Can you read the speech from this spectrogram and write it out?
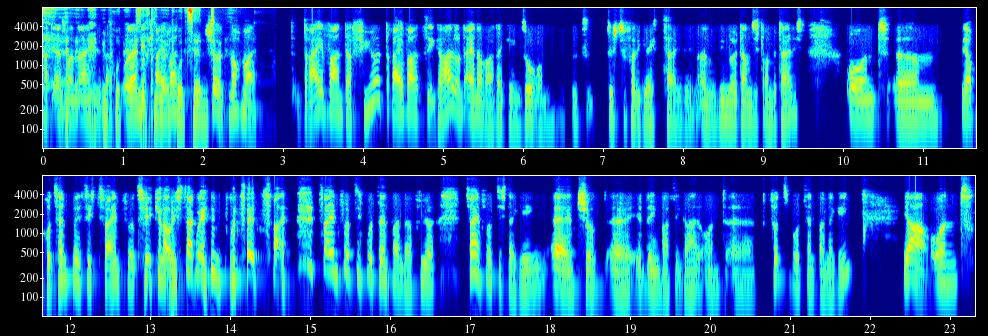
Hat erstmal Nein gesagt. Oder nicht, drei waren, Prozent. Entschuldigung, nochmal. Drei waren dafür, drei war es egal und einer war dagegen. So rum. Durch Zufall die gleiche Zahl gesehen. Also sieben Leute haben sich daran beteiligt. Und ähm, ja, prozentmäßig 42, genau, ich sag mal in Prozentzahl. 42 Prozent waren dafür, 42 dagegen, äh, Entschuldigung, äh, denen war es egal und äh, 14 Prozent waren dagegen. Ja, und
